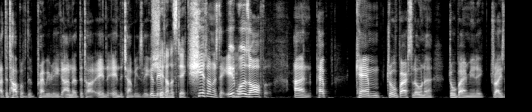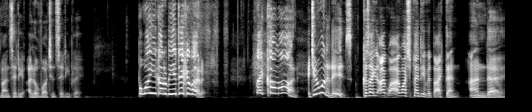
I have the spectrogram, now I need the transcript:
at the top of the Premier League and at the top in, in the Champions League. And Shit were- on a stick. Shit on a stick. It was awful. And Pep came, drove Barcelona, drove Bayern Munich, drives Man City. I love watching City play. But why you got to be a dick about it? Like, come on. Do you know what it is? Because I, I I watched plenty of it back then, and uh,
